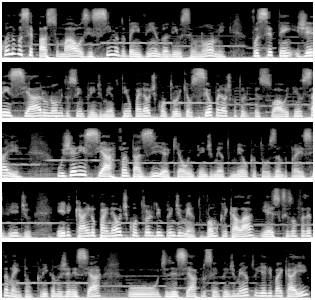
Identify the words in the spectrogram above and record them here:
Quando você passa o mouse em cima do bem-vindo ali o seu nome, você tem gerenciar o nome do seu empreendimento, tem o painel de controle que é o seu painel de controle pessoal e tem o sair. O gerenciar fantasia, que é o empreendimento meu que eu estou usando para esse vídeo, ele cai no painel de controle do empreendimento. Vamos clicar lá e é isso que vocês vão fazer também. Então clica no gerenciar, o gerenciar para o seu empreendimento e ele vai cair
